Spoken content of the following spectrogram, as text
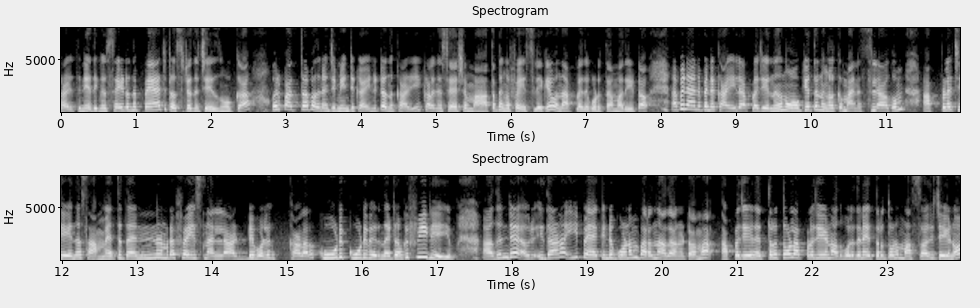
കഴുത്തിന്റെ ഏതെങ്കിലും സൈഡ് ഒന്ന് പാച്ച് ടെസ്റ്റ് ഒന്ന് ചെയ്ത് നോക്കുക. ഒരു പത്ത് പതിനഞ്ച് മിനിറ്റ് കഴിഞ്ഞിട്ട് ഒന്ന് കഴുകി കളഞ്ഞ ശേഷം മാത്രം നിങ്ങൾ ഫേസിലേക്ക് ഒന്ന് അപ്ലൈ ചെയ്ത് കൊടുത്താൽ മതി കേട്ടോ. അപ്പോൾ ഞാനിപ്പോൾ എന്റെ കയ്യിൽ അപ്ലൈ ചെയ്യുന്നത് നോക്കിയിട്ട് നിങ്ങൾക്ക് മനസ്സിലാകും. അപ്ലൈ ചെയ്യുന്ന സമയത്ത് തന്നെ നമ്മുടെ ഫേസ് നല്ല അടിപൊളി കളർ കൂടി കൂടി വരുന്നതായിട്ട് നമുക്ക് ഫീൽ ചെയ്യും. അതിന്റെ ഒരു ഇതാണ് ഈ പാക്കിന്റെ ഗുണം പറയുന്നത് അതാണ് കേട്ടോ. അമ്മ അപ്ലൈ ചെയ്യണം. എത്രത്തോളം അപ്ലൈ ചെയ്യണോ അതുപോലെ തന്നെ എത്രത്തോളം മസാജ് ചെയ്യണോ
